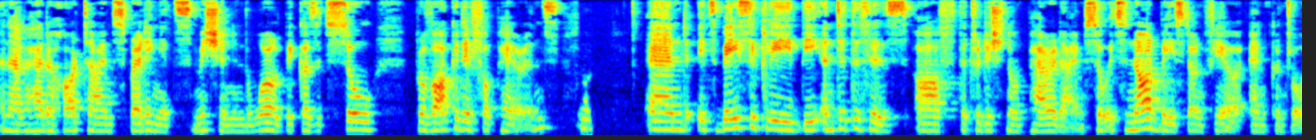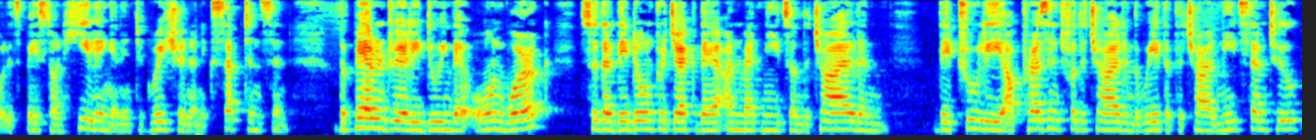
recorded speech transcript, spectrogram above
and I've had a hard time spreading its mission in the world because it's so provocative for parents. And it's basically the antithesis of the traditional paradigm. So it's not based on fear and control. It's based on healing and integration and acceptance and the parent really doing their own work so that they don't project their unmet needs on the child and they truly are present for the child in the way that the child needs them to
